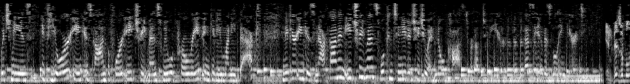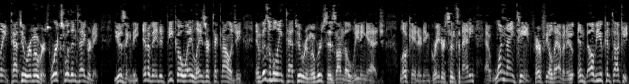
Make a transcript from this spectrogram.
which means if your ink is gone before eight treatments, we will prorate and give you money back. And if your ink is not gone in eight treatments, we'll continue to treat you at no cost for up to a year. That's the Invisible Ink Guarantee. Invisible Ink Tattoo Removers works with integrity. Using the innovative PicoWay laser technology, Invisible Ink Tattoo Removers is on the leading edge. Located in Greater Cincinnati at 119 Fairfield Avenue in Bellevue, Kentucky.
